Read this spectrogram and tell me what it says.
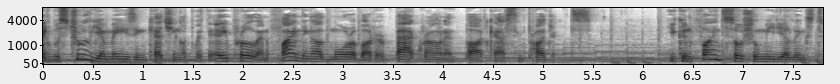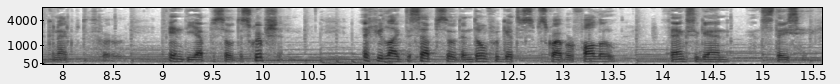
It was truly amazing catching up with April and finding out more about her background and podcasting projects. You can find social media links to connect with her in the episode description. If you like this episode, then don't forget to subscribe or follow. Thanks again, and stay safe.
